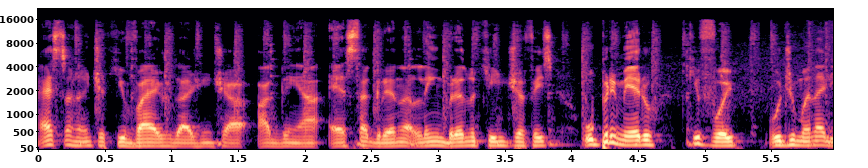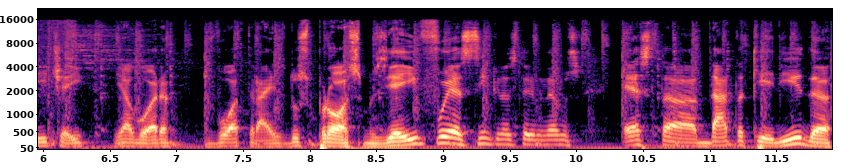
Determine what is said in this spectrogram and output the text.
essa hunt aqui vai ajudar a gente a, a, ganhar essa grana. Lembrando que a gente já fez o primeiro, que foi o de Manalite aí. E agora vou atrás dos próximos. E aí foi assim que nós terminamos esta data querida,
